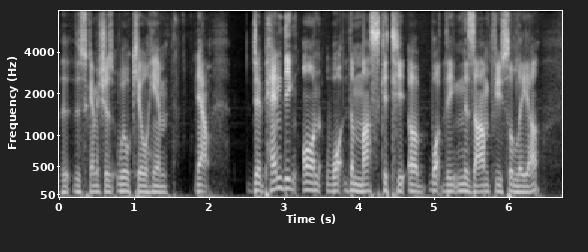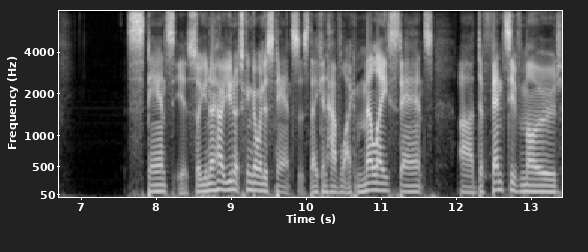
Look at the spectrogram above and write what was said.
The, the skirmishers will kill him. Now, depending on what the Musketeer, uh, what the Nizam Fusilier stance is. So you know how units can go into stances. They can have like melee stance, uh, defensive mode,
